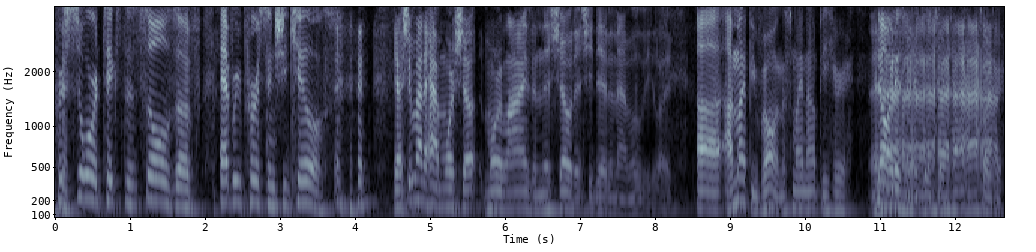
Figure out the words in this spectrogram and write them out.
Her sword takes the souls of every person she kills. yeah, she might have had more show, more lines in this show than she did in that movie. Like, Uh, I might be wrong. This might not be her. No, it is her. It's, it's her. It's totally her.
